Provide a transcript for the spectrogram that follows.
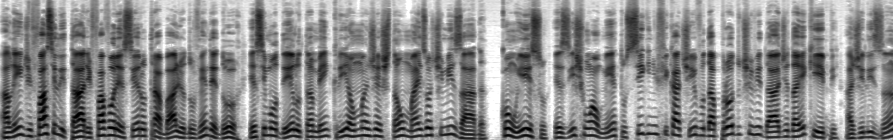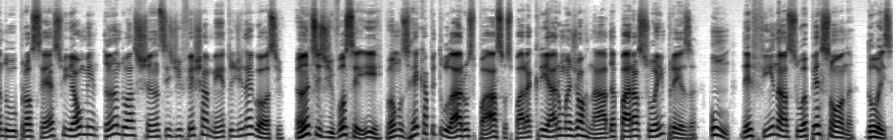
Além de facilitar e favorecer o trabalho do vendedor, esse modelo também cria uma gestão mais otimizada. Com isso, existe um aumento significativo da produtividade da equipe, agilizando o processo e aumentando as chances de fechamento de negócio. Antes de você ir, vamos recapitular os passos para criar uma jornada para a sua empresa. 1. Um, defina a sua persona. 2.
